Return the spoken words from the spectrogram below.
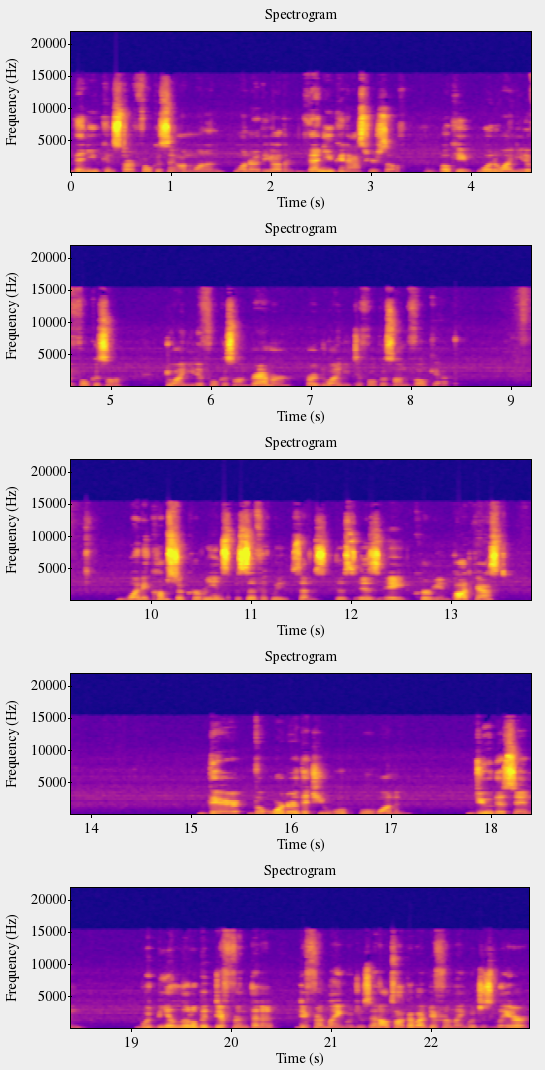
then you can start focusing on one one or the other. Then you can ask yourself, okay, what do I need to focus on? Do I need to focus on grammar or do I need to focus on vocab? When it comes to Korean specifically, since this is a Korean podcast, there the order that you will, will want to do this in would be a little bit different than a, different languages. And I'll talk about different languages later,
